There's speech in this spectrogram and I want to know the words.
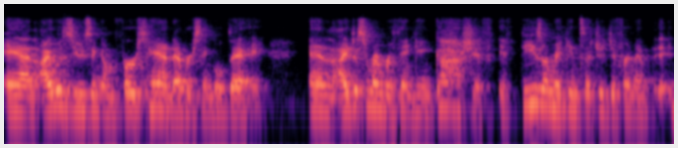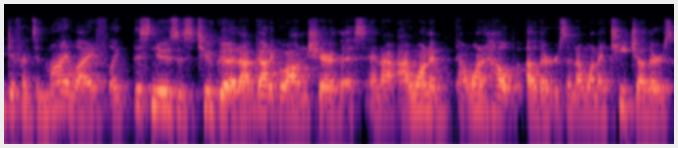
and i was using them firsthand every single day. And i just remember thinking gosh if if these are making such a different eh, difference in my life like this news is too good. I've got to go out and share this and i want to i want to help others and i want to teach others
